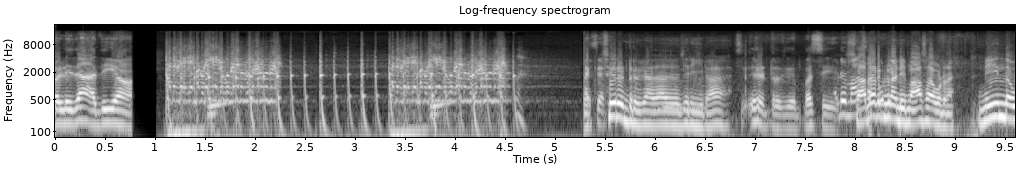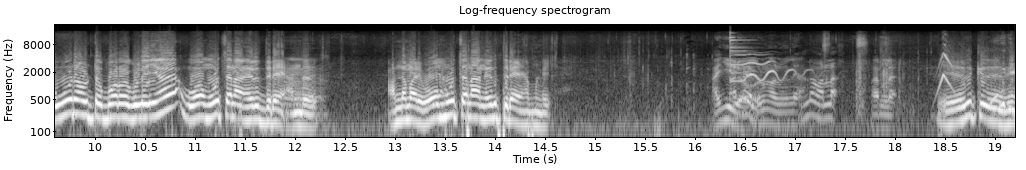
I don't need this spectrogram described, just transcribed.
வழி தான் அதிகம். சிகரெட் இருக்கு அதாவது வச்சிருக்கீங்களா? சிகரெட் இருக்கு பசி. சரக்கு முன்னாடி மாசா போடுறேன். நீ இந்த ஊரை விட்டு போறதுக்குள்ளேயே ஓ மூச்சை நான் நிறுத்துறேன் அந்த அந்த மாதிரி ஓ மூச்சை நான் நிறுத்துறேன் அப்படி ஐயோ. இன்னும் வரல. வரல. எதுக்கு இந்த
